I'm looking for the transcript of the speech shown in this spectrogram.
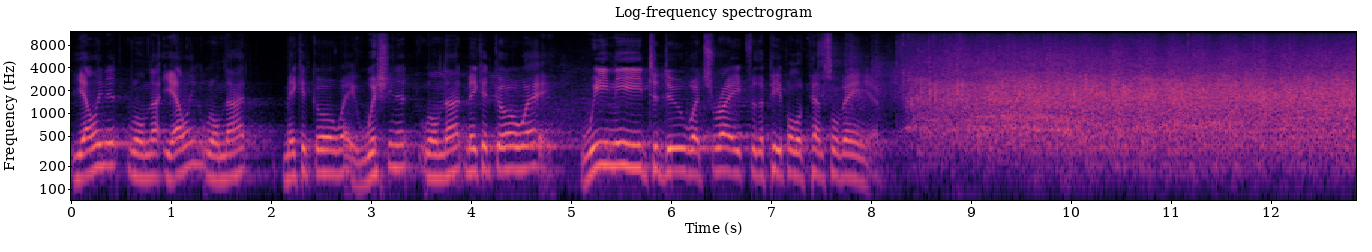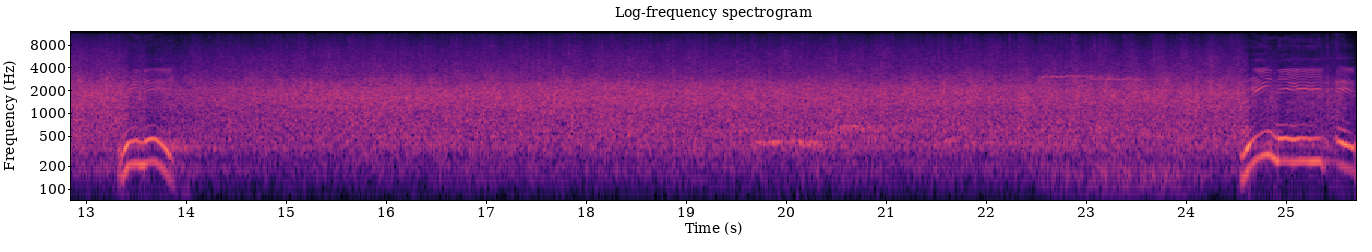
yelling it will not, yelling will not make it go away. Wishing it will not make it go away. We need to do what's right for the people of Pennsylvania. We need. We need a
